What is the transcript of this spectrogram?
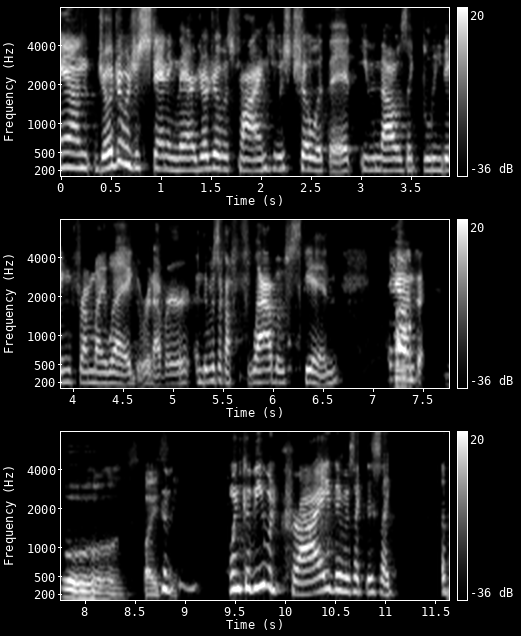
And Jojo was just standing there. Jojo was fine. He was chill with it, even though I was like bleeding from my leg or whatever. And there was like a flab of skin. And Ooh, spicy. when Kabi would cry, there was like this like a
